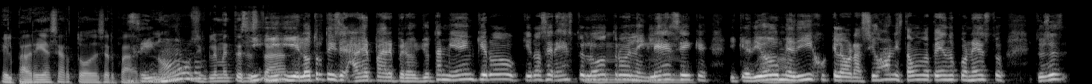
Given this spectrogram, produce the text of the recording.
el padre ya se hartó de ser padre. no, simplemente se está... Y, el otro te dice, a ver, padre, pero yo también quiero, quiero hacer esto, el otro en la iglesia y, que, y que Dios me dijo que la oración y estamos batallando con esto. Entonces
